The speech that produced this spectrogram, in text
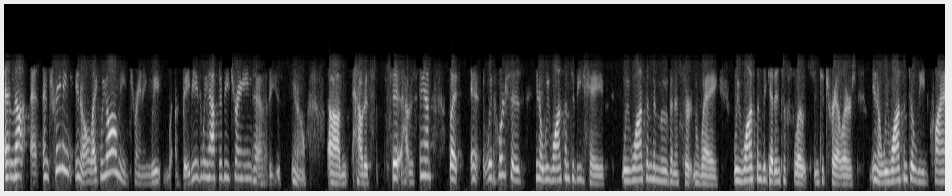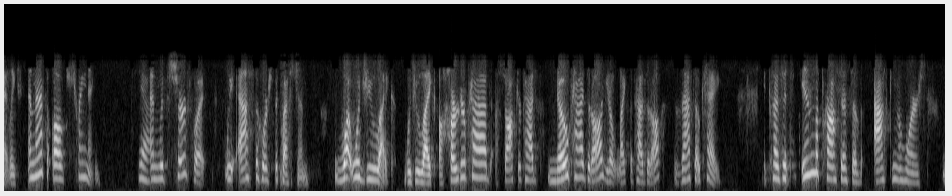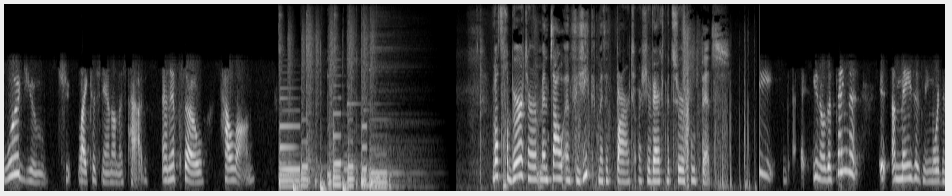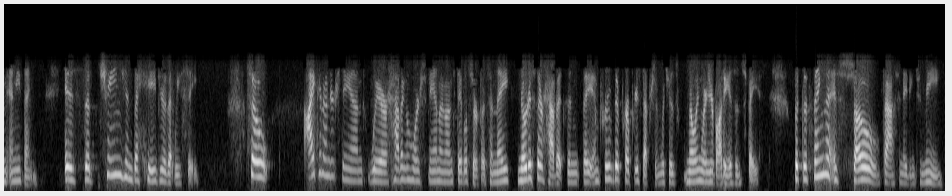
And not and training, you know, like we all need training. We babies we have to be trained have to use, you know, um, how to sit, how to stand. But eh, with horses, you know, we want them to behave. We want them to move in a certain way. We want them to get into floats, into trailers. You know, we want them to lead quietly. And that's all training. Yeah. And with Surefoot, we ask the horse the question, what would you like? Would you like a harder pad, a softer pad, no pads at all? You don't like the pads at all? That's okay. Because it's in the process of asking the horse, would you like to stand on this pad? And if so, how long? Wat gebeurt er mentaal en fysiek met het paard als je werkt met surefoot pads? You know, the thing that amazes me more than anything is the change in behavior that we see. So I can understand where having a horse stand on an unstable surface and they notice their habits and they improve their proprioception, which is knowing where your body is in space. But the thing that is so fascinating to me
